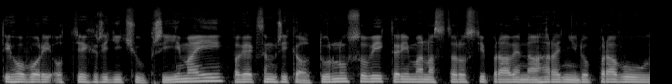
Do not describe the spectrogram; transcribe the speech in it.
ty hovory od těch řidičů přijímají. Pak, jak jsem říkal, turnusový, který má na starosti právě náhradní dopravu,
